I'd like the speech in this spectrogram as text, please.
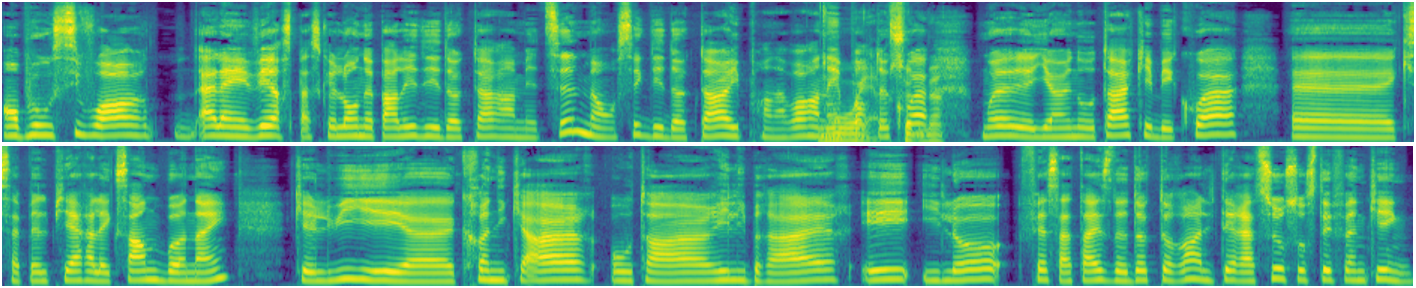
on peut aussi voir à l'inverse, parce que là, on a parlé des docteurs en médecine, mais on sait que des docteurs, il peut en avoir en n'importe Oui, quoi. Moi, il y a un auteur québécois euh, qui s'appelle Pierre-Alexandre Bonin, que lui est euh, chroniqueur, auteur et libraire, et il a fait sa thèse de doctorat en littérature sur Stephen King.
